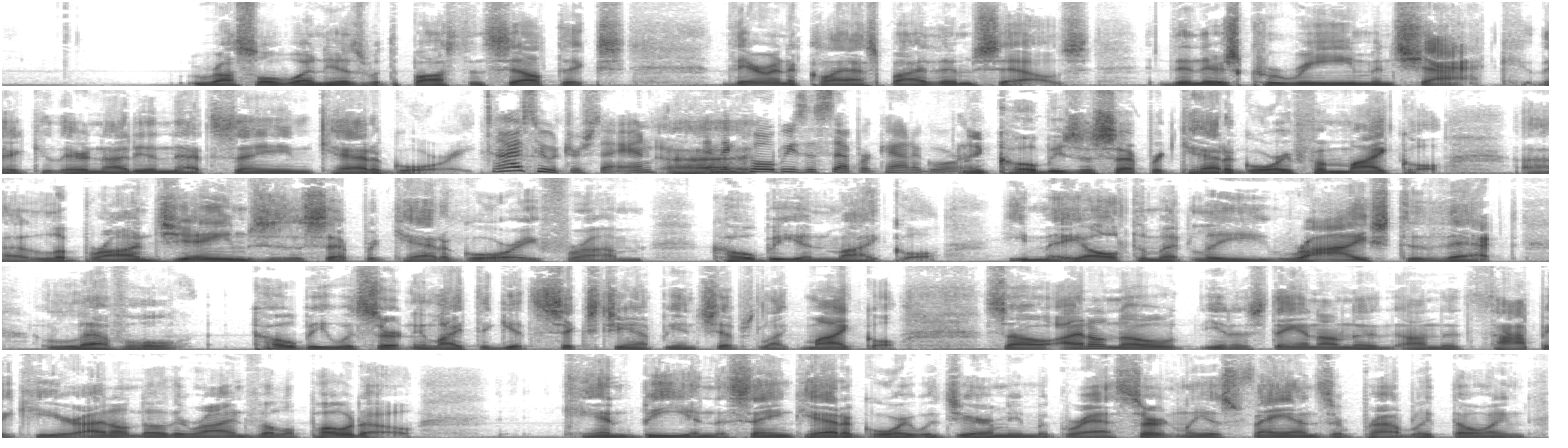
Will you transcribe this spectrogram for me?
Russell won his with the Boston Celtics. They're in a class by themselves. Then there's Kareem and Shaq. They they're not in that same category. I see what you're saying. and then Kobe's a separate category. And Kobe's a separate category from Michael. Uh, LeBron James is a separate category from Kobe and Michael. He may ultimately rise to that level. Kobe would certainly like to get six championships like Michael. So I don't know, you know, staying on the on the topic here, I don't know that Ryan Villopoto can be in the same category with Jeremy McGrath. Certainly his fans are probably throwing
